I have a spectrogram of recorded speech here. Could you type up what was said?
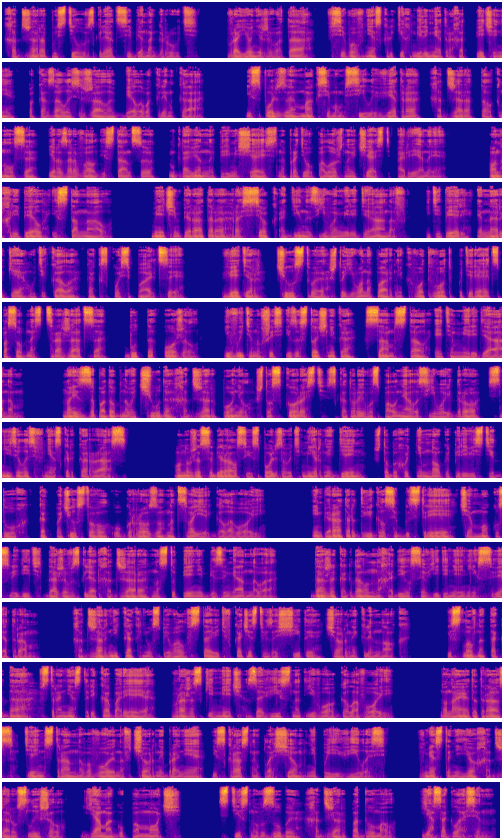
Хаджар опустил взгляд себе на грудь. В районе живота, всего в нескольких миллиметрах от печени, показалось жало белого клинка. Используя максимум силы ветра, Хаджар оттолкнулся и разорвал дистанцию, мгновенно перемещаясь на противоположную часть арены. Он хрипел и стонал. Меч императора рассек один из его меридианов, и теперь энергия утекала, как сквозь пальцы. Ветер, чувствуя, что его напарник вот-вот потеряет способность сражаться, будто ожил, и, вытянувшись из источника, сам стал этим меридианом. Но из-за подобного чуда Хаджар понял, что скорость, с которой восполнялось его ядро, снизилась в несколько раз. Он уже собирался использовать мирный день, чтобы хоть немного перевести дух, как почувствовал угрозу над своей головой. Император двигался быстрее, чем мог уследить даже взгляд Хаджара на ступени безымянного, даже когда он находился в единении с ветром. Хаджар никак не успевал вставить в качестве защиты черный клинок. И словно тогда, в стране старика Борея, вражеский меч завис над его головой. Но на этот раз тень странного воина в черной броне и с красным плащом не появилась. Вместо нее Хаджар услышал «Я могу помочь». Стиснув зубы, Хаджар подумал «Я согласен».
